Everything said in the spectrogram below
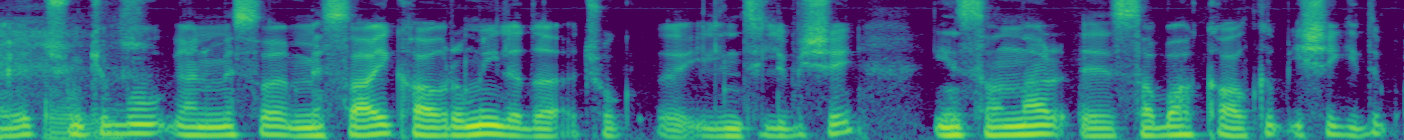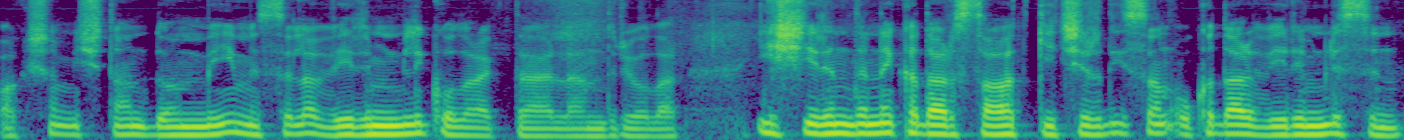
Evet çünkü bu yani mesela mesai kavramıyla da çok e, ilintili bir şey. İnsanlar e, sabah kalkıp işe gidip akşam işten dönmeyi mesela verimlilik olarak değerlendiriyorlar. İş yerinde ne kadar saat geçirdiysen o kadar verimlisin.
